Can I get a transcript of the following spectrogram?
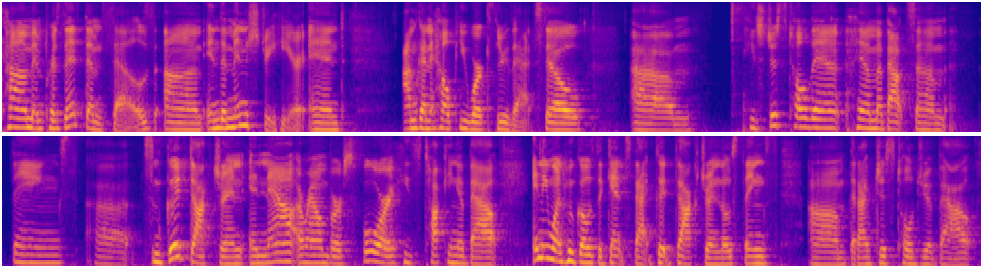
come and present themselves um, in the ministry here. And I'm going to help you work through that. So um, he's just told them, him about some things, uh, some good doctrine. And now around verse four, he's talking about anyone who goes against that good doctrine, those things um, that I've just told you about.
